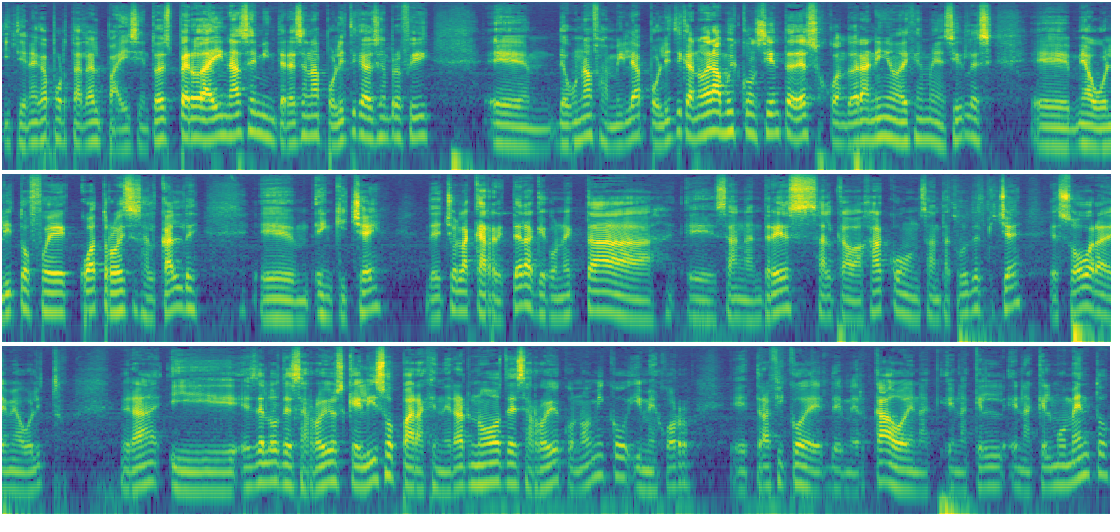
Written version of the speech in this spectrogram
y tiene que aportarle al país. Entonces, pero de ahí nace mi interés en la política. Yo siempre fui eh, de una familia política. No era muy consciente de eso cuando era niño, déjenme decirles. Eh, mi abuelito fue cuatro veces alcalde eh, en Quiché. De hecho, la carretera que conecta eh, San Andrés, Salcabajá con Santa Cruz del Quiché es obra de mi abuelito. ¿verdad? Y es de los desarrollos que él hizo para generar nuevo desarrollo económico y mejor eh, tráfico de, mercado en, aqu- en aquel, en aquel momento.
